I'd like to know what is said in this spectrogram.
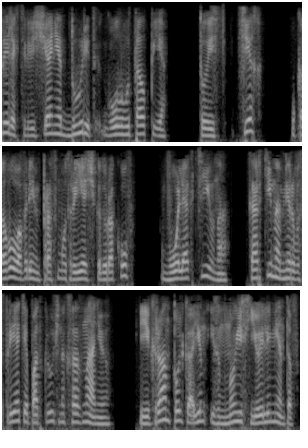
целях телевещание дурит голову толпе, то есть тех, у кого во время просмотра ящика дураков воля активна, картина мировосприятия подключена к сознанию, и экран только один из многих ее элементов,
